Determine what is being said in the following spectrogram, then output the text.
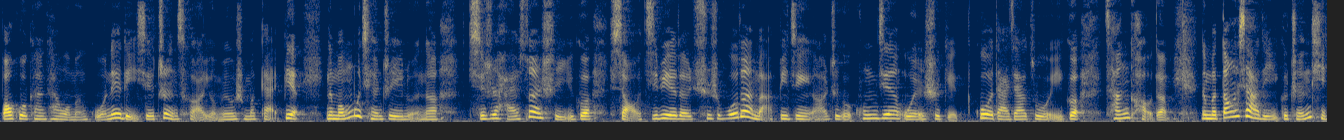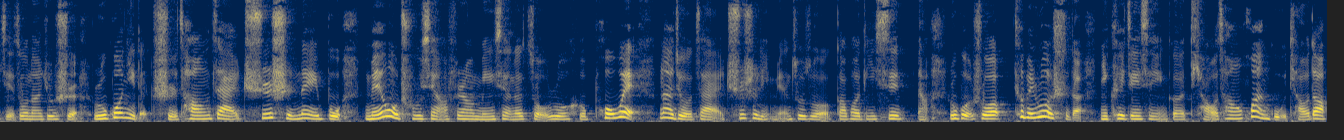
包括看看我们国内的一些政策啊有没有什么改变。那么目前这一轮呢，其实还算是一个小级别的趋势波段吧，毕竟啊这个空间我也是给过大家作为一个参考的。那么当下的一个整体节奏呢，就是如果你的持仓在趋势内部没有出现啊非常明显的走弱和破位，那就在趋势里面做做高抛低吸啊。如果说特别弱势的，你可以进行一个调仓换股，调到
